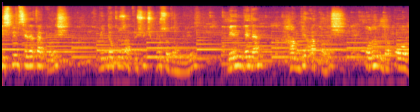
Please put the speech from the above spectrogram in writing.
İsmim Sedat Akbalış. 1963 Bursa doğumluyum. Benim dedem Hamdi Akbalış. Onun da oğlu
